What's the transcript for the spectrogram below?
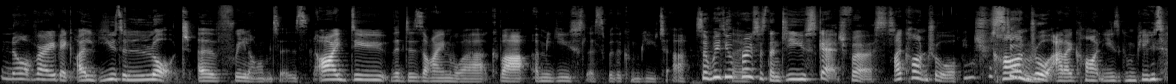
not very big. I use a lot of freelancers. I do the design work, but I'm useless with a computer. So with your process then, do you sketch first? I can't draw. Interesting. Can't draw and I can't use a computer.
